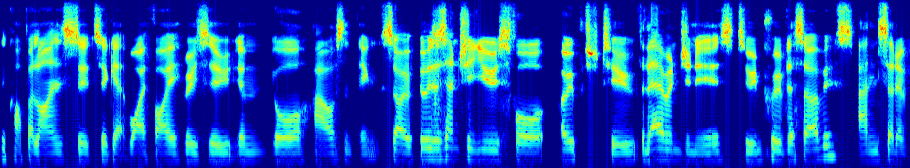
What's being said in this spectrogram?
the copper lines to, to get Wi Fi through to um, your house and things. So it was essentially used for Open to for their engineers to improve their service. And instead of,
